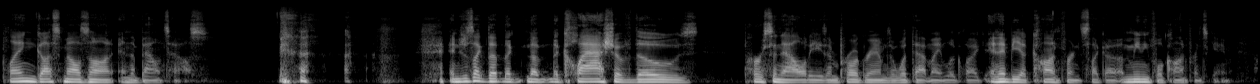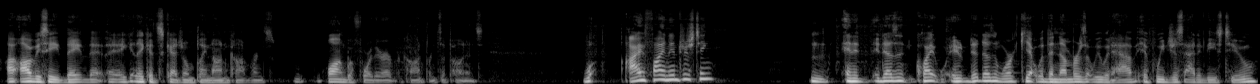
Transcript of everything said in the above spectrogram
playing Gus Malzahn and the Bounce House, and just like the, the the the clash of those personalities and programs and what that might look like, and it'd be a conference like a, a meaningful conference game. Obviously, they, they they could schedule and play non-conference long before they're ever conference opponents what I find interesting, hmm. and it, it doesn't quite it doesn't work yet with the numbers that we would have if we just added these two.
